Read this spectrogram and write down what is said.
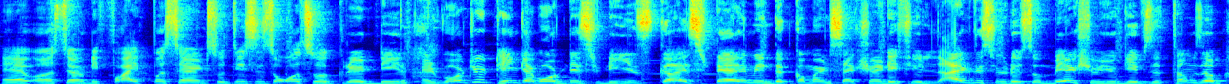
have a 75% so this is also a great deal. And what do you think about this deals guys? Tell me in the comment section. And if you like this video so make sure you give the thumbs up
